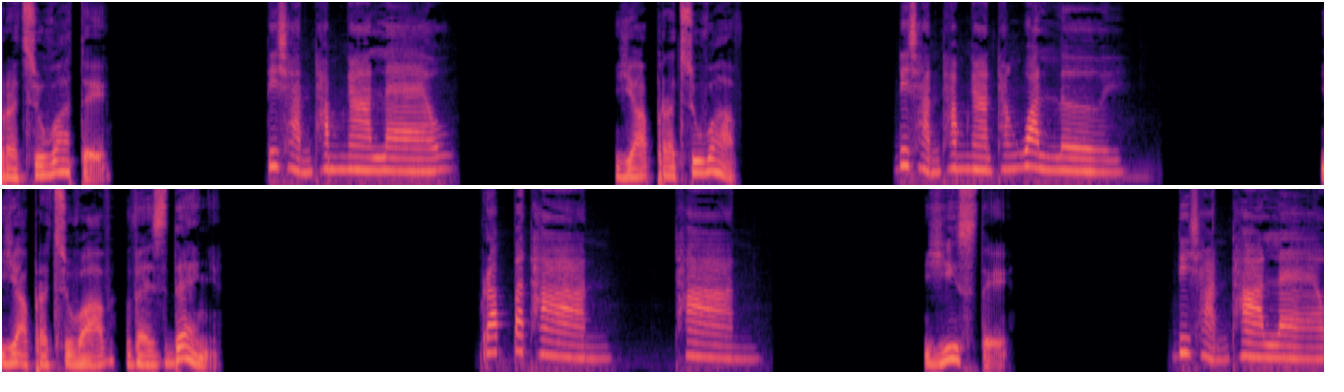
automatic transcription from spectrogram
Працювати ดิฉันทำงานแล้ว Я працював ดิฉันทำงานทั้งวันเลย Я працював весь день รับประทาน ทาน їсти ดิฉันทานแล้ว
